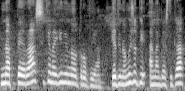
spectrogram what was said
να περάσει και να γίνει νοοτροπία. Γιατί νομίζω ότι αναγκαστικά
